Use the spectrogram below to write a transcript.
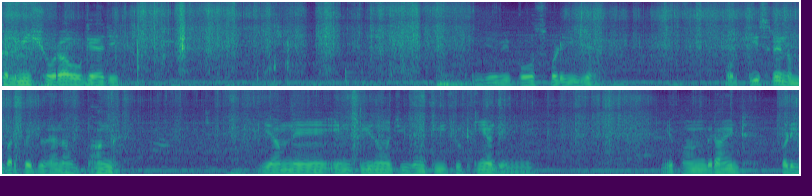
कलमी शोरा हो गया जी। ये भी पोस्ट पड़ी हुई है। और तीसरे नंबर पे जो है ना, भंग। ये हमने इन तीनों चीज़ों की चुटकियाँ देनी है। ये भंग ग्राइंड पड़ी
